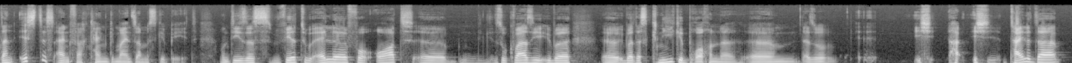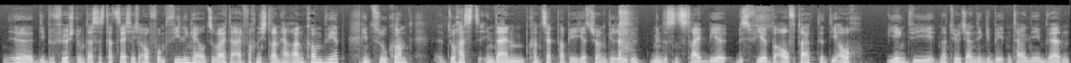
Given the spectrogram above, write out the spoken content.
dann ist es einfach kein gemeinsames Gebet. Und dieses virtuelle vor Ort, äh, so quasi über, äh, über das Knie gebrochene, ähm, also ich, ich teile da äh, die Befürchtung, dass es tatsächlich auch vom Feeling her und so weiter einfach nicht dran herankommen wird. Hinzu kommt, du hast in deinem Konzeptpapier jetzt schon geregelt, mindestens drei bis vier Beauftragte, die auch irgendwie natürlich an den Gebeten teilnehmen werden.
